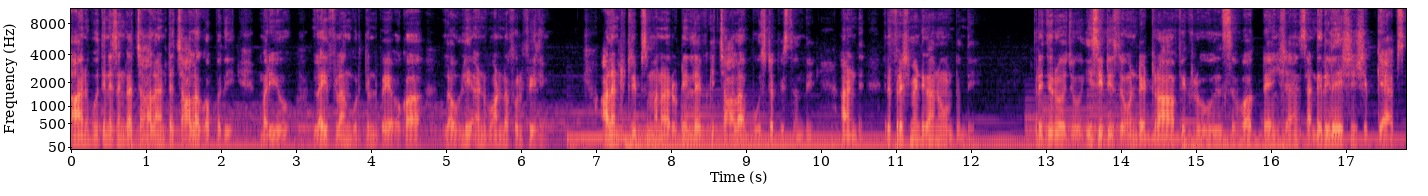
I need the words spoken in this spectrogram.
ఆ అనుభూతి నిజంగా చాలా అంటే చాలా గొప్పది. మరియు లైఫ్ లాంగ్ గుర్తుండిపోయే ఒక లవ్లీ అండ్ వండర్ఫుల్ ఫీలింగ్. అలాంటి ట్రిప్స్ మన రొటీన్ లైఫ్కి చాలా బూస్టప్ ఇస్తుంది. అండ్ రిఫ్రెష్మెంట్గాను ఉంటుంది. ప్రతిరోజు ఈ సిటీస్లో ఉండే traffic rules work tensions and relationship gaps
